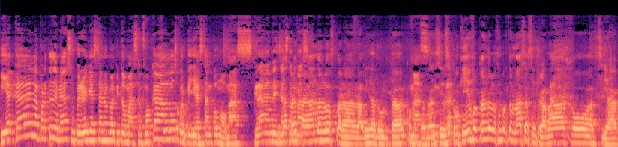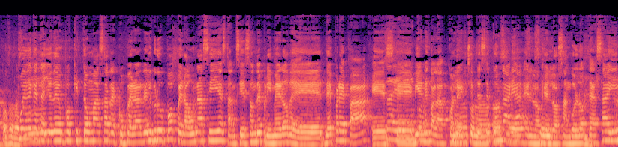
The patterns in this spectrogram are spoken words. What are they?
Y acá en la parte de media superior ya están un poquito más enfocados porque ya están como más grandes, ya, Ya son más... preparándolos para la vida adulta, como Más- por decirse, como que ya enfocándolos un poquito más hacia el trabajo, hacia cosas así. Puede que te ayude un poquito más a recuperar el grupo, pero aún así están, si son de primero de, de prepa, este, Traen vienen con- con la con el chip con de secundaria, en lo sí. que los angoloteas ahí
